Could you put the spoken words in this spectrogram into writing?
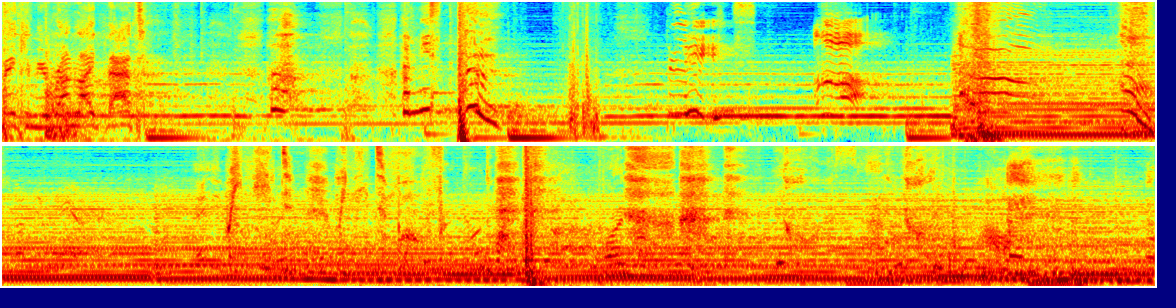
Making me run like that? Amicia. Please. We need. We need to move. One. No. No. No,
